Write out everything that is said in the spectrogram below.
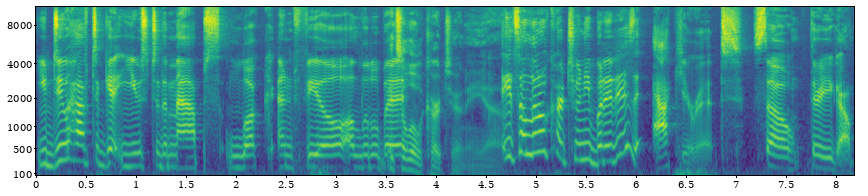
You do have to get used to the maps look and feel a little bit. It's a little cartoony, yeah. It's a little cartoony, but it is accurate. So there you go.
